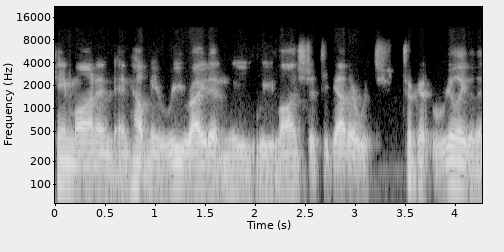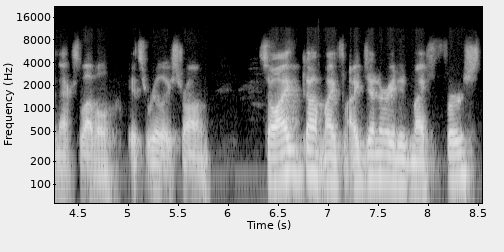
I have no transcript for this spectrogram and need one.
came on and, and helped me rewrite it, and we we launched it together, which took it really to the next level. It's really strong. So I got my I generated my first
